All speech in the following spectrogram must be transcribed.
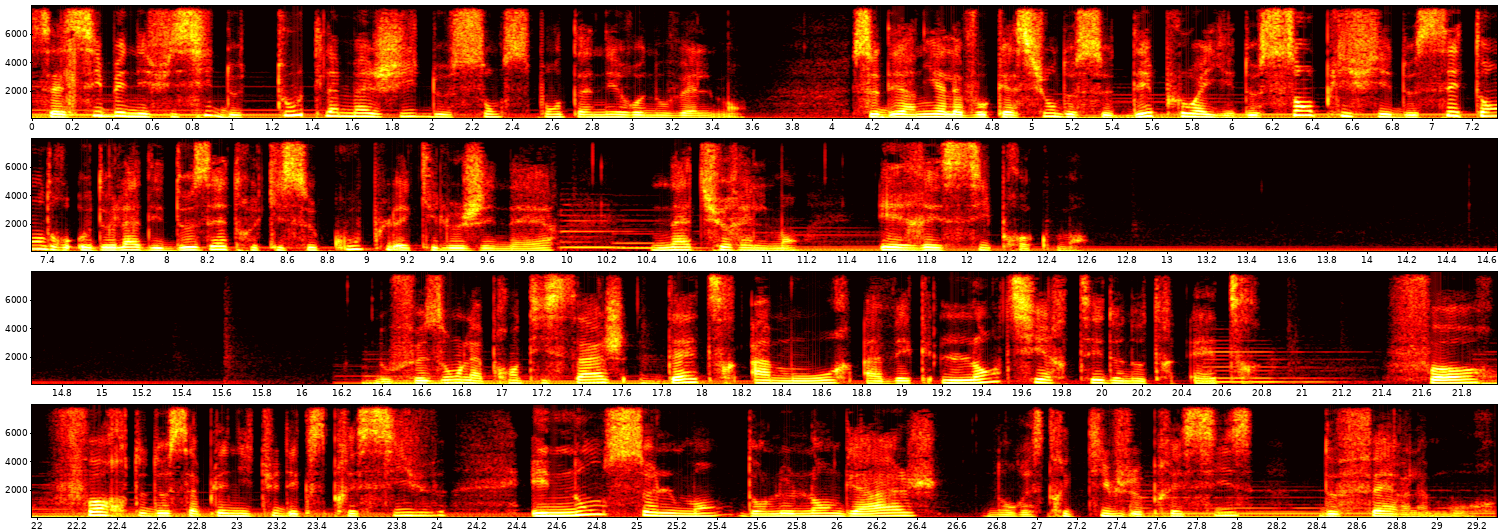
Celle-ci bénéficie de toute la magie de son spontané renouvellement ce dernier a la vocation de se déployer, de s'amplifier, de s'étendre au-delà des deux êtres qui se couplent et qui le génèrent, naturellement et réciproquement. Nous faisons l'apprentissage d'être amour avec l'entièreté de notre être, fort, forte de sa plénitude expressive, et non seulement dans le langage, non restrictif je précise, de faire l'amour.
